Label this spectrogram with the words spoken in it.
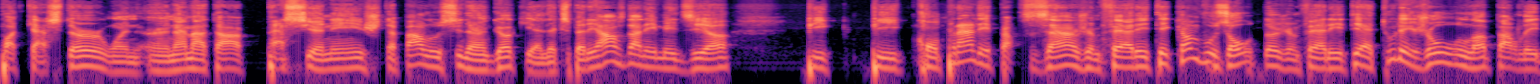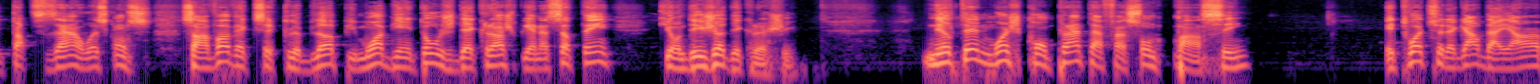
podcaster ou un, amateur passionné. Je te parle aussi d'un gars qui a l'expérience dans les médias, puis, puis comprend les partisans. Je me fais arrêter comme vous autres. je me fais arrêter à tous les jours par les partisans. Où est-ce qu'on s'en va avec ces clubs-là? Puis moi, bientôt, je décroche. Puis il y en a certains qui ont déjà décroché. Nilton, moi, je comprends ta façon de penser. Et toi, tu regardes d'ailleurs,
